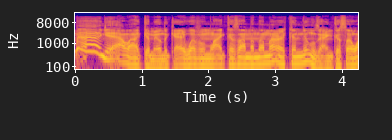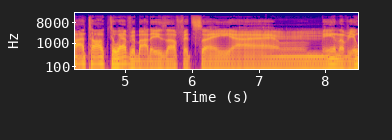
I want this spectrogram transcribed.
Eh, yeah, I communicate with him like 'cause I'm an American news anchor, so I talk to everybody as if it's a um, interview.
